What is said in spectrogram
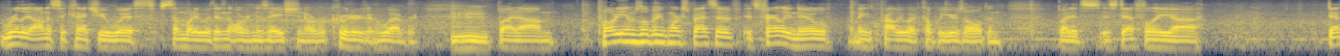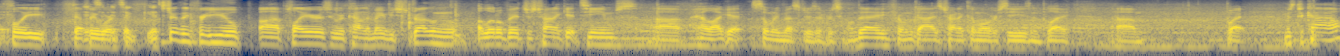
really honestly connect you with somebody within the organization or recruiters or whoever. Mm-hmm. But um, Podium's a little bit more expensive. It's fairly new. I think it's probably what a couple years old, and but it's it's definitely. Uh, Definitely, definitely It's- worth it's a- it. it's- Strictly for you uh, players who are kind of maybe struggling a little bit, just trying to get teams. Uh, hell, I get so many messages every single day from guys trying to come overseas and play. Um, but Mr. Kyle,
